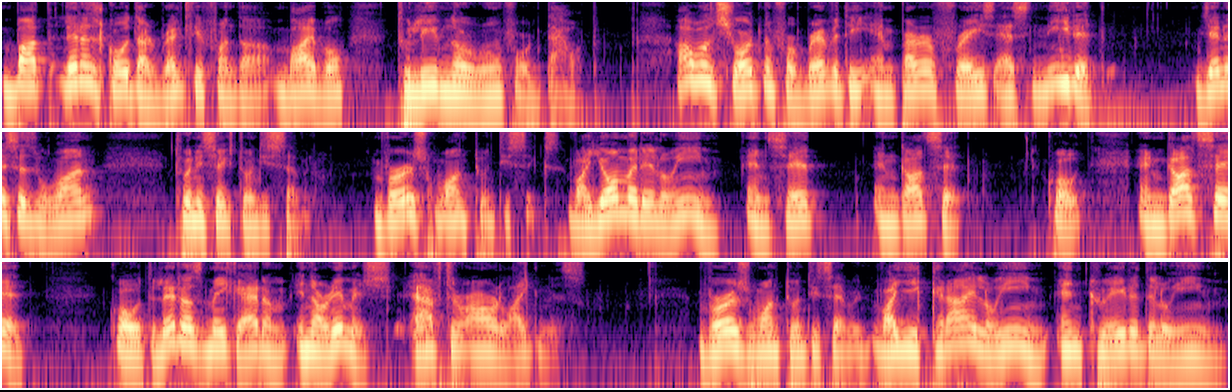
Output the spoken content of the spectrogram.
But let us go directly from the Bible to leave no room for doubt. I will shorten for brevity and paraphrase as needed. Genesis 1 26 27. Verse 126. Vayomer Elohim and said, and God said, quote, and God said, quote, let us make Adam in our image, after our likeness. Verse 127. Vayikra Elohim and created Elohim.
